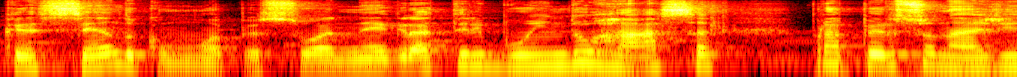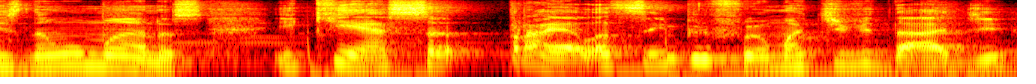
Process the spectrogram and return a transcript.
crescendo como uma pessoa negra atribuindo raça para personagens não humanos e que essa para ela sempre foi uma atividade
